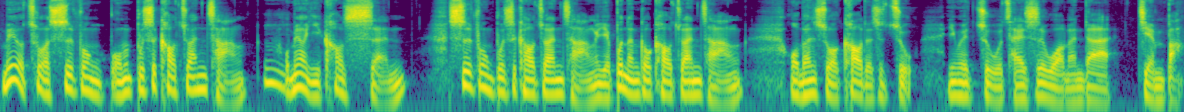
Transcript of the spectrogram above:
没有错，侍奉我们不是靠专长，嗯，我们要依靠神。侍奉不是靠专长，也不能够靠专长，我们所靠的是主，因为主才是我们的肩膀。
